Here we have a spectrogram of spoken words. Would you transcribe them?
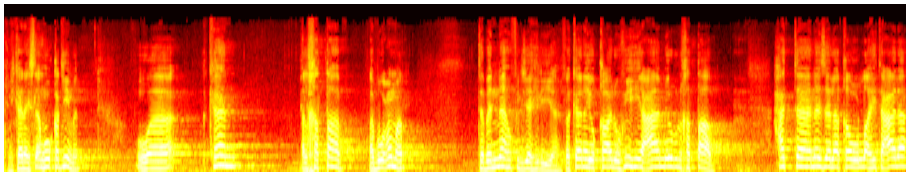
يعني كان إسلامه قديما. وكان الخطاب أبو عمر تبناه في الجاهلية فكان يقال فيه عامر بن الخطاب حتى نزل قول الله تعالى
